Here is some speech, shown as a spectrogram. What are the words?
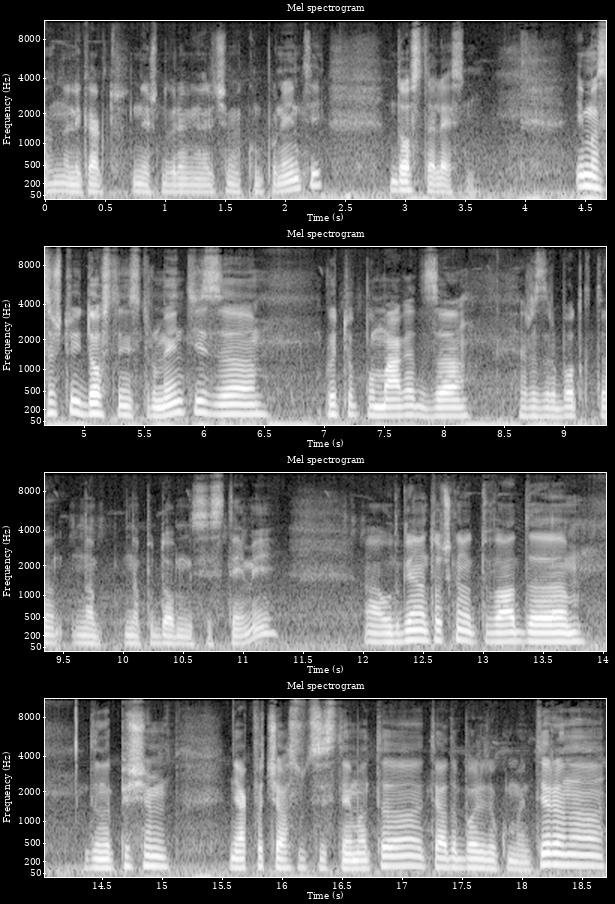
а, нали, както в днешно време наричаме компоненти, доста лесно. Има също и доста инструменти, за, които помагат за разработката на, на подобни системи. А, от гледна точка на това да, да напишем някаква част от системата, тя да бъде документирана,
